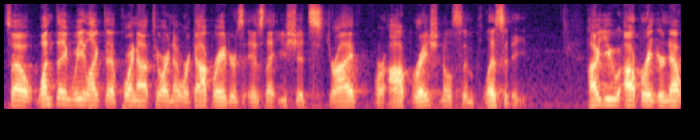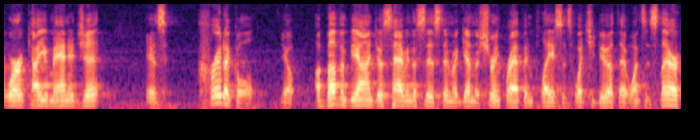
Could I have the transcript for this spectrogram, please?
So one thing we like to point out to our network operators is that you should strive for operational simplicity. How you operate your network, how you manage it is critical, you know, above and beyond just having the system, again, the shrink wrap in place. It's what you do with it once it's there.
